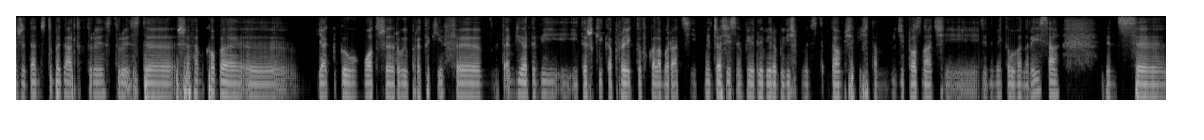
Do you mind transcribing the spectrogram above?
że Dan Stubegard, który jest, który jest e, szefem Kobe, e, jak był młodszy, robił praktyki w, w MBRDV i, i, też kilka projektów kolaboracji. W międzyczasie z MBRDV robiliśmy, więc udało mi się jakichś tam ludzi poznać i z innymi Jakoba Van Reisa, więc e,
